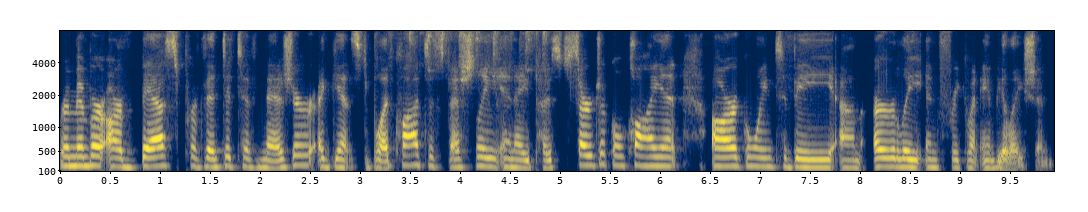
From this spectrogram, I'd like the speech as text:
Remember, our best preventative measure against blood clots, especially in a post surgical client, are going to be um, early and frequent ambulation.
